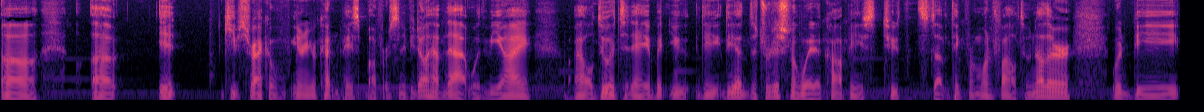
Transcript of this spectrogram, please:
uh, uh, it keeps track of you know your cut and paste buffers. And if you don't have that with VI, I'll do it today. But you the the, the traditional way to copy to something from one file to another would be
